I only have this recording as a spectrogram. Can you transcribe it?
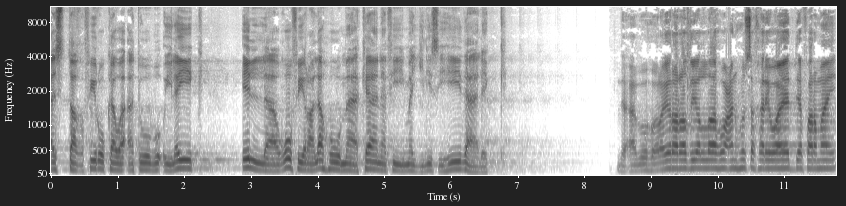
أستغفرك وأتوب إليك إلا غفر له ما كان في مجلسه ذلك. ده أبو هريرة رضي الله عنه سخ رواية ده فرمای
